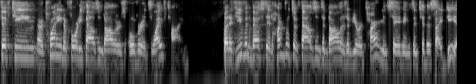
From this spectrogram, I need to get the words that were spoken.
fifteen or twenty to forty thousand dollars over its lifetime. But if you've invested hundreds of thousands of dollars of your retirement savings into this idea,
